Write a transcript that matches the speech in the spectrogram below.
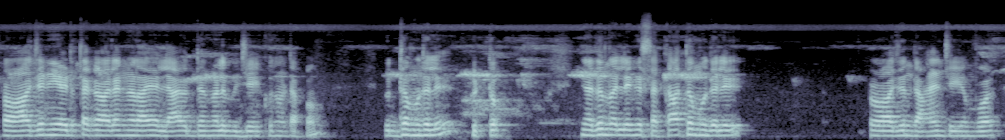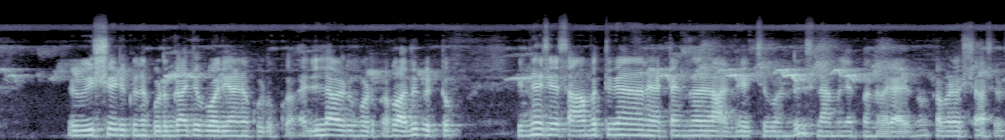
പ്രവാചനി എടുത്ത കാലങ്ങളായ എല്ലാ യുദ്ധങ്ങളും വിജയിക്കുന്നുണ്ട്. അപ്പം യുദ്ധം മുതൽ കിട്ടും. ഇനി അതുമല്ലെങ്കിൽ സക്കാത്ത മുതൽ പ്രവാചകൻ ദാനം ചെയ്യുമ്പോൾ വീശിയടിക്കുന്ന കൊടുങ്കാറ്റ് പോലെയാണ് കൊടുക്കുക. എല്ലാവരും കൊടുക്കുക. അപ്പോൾ അത് കിട്ടും. പിന്നെ ചില സാമ്പത്തിക നേട്ടങ്ങൾ ആഗ്രഹിച്ചുകൊണ്ട് ഇസ്ലാമിലേക്ക് വന്നവരായിരുന്നു കപടവിശ്വാസികൾ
